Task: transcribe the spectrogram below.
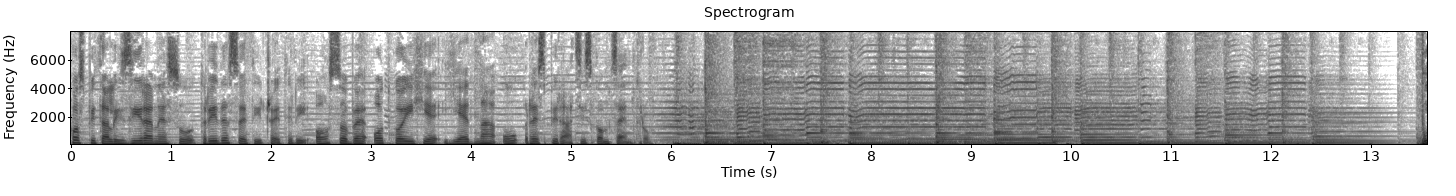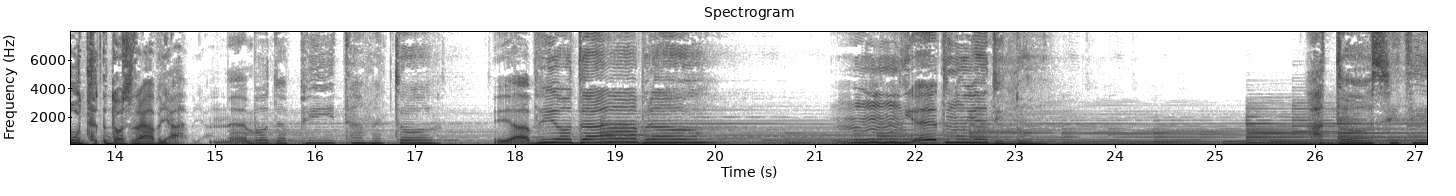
Hospitalizirane su 34 osobe, od kojih je jedna u respiracijskom centru. Put do zdravlja. Nebo da pita me to, ja bi odabrao jednu jedinu A to si ti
